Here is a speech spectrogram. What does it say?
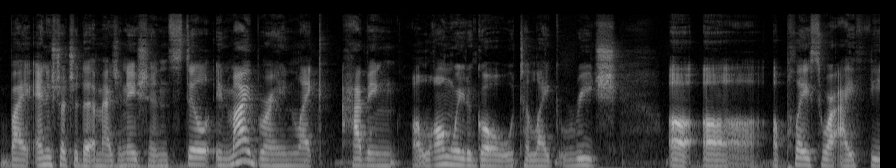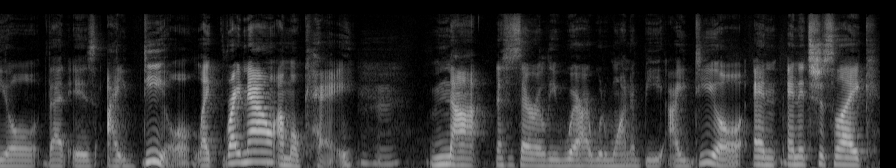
by any stretch of the imagination still in my brain like having a long way to go to like reach a, a, a place where i feel that is ideal like right now i'm okay mm-hmm. not necessarily where i would want to be ideal and and it's just like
